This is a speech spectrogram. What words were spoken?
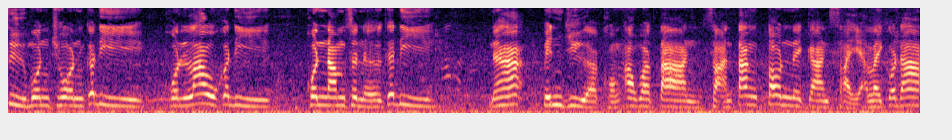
สื่อมวลชนก็ดี คนเล่าก็ดี คนนำเสนอก็ดีนะฮะเป็นเหยื่อของอวตารสารตั้งต้นในการใส่อะไรก็ได้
